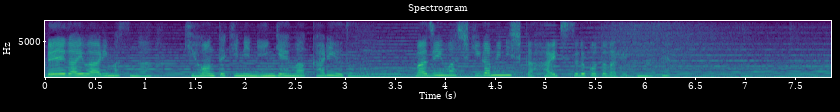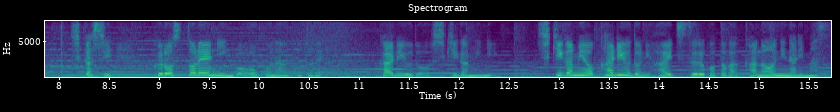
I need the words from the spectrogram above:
例外はありますが基本的に人間は狩人に魔人は式神にしか配置することができません。しかしクロストレーニングを行うことで狩人を式神に式神を狩人に配置することが可能になります。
